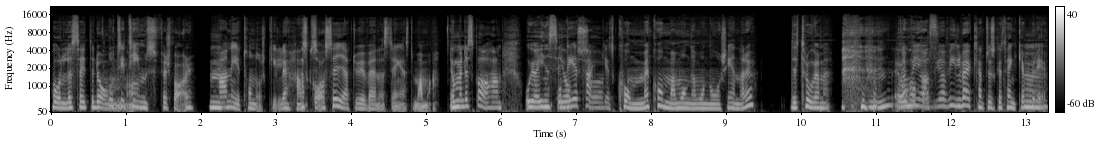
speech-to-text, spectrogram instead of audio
håller sig till dem. Och till Tims försvar, han är tonårskille. Han ska Absolut. säga att du är världens strängaste mamma. Ja, men det ska han. Och jag inser Och det också... tacket kommer komma många, många år senare. Det tror jag med. Mm. Jag ja, men jag, jag vill verkligen att du ska tänka på Mm. det.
